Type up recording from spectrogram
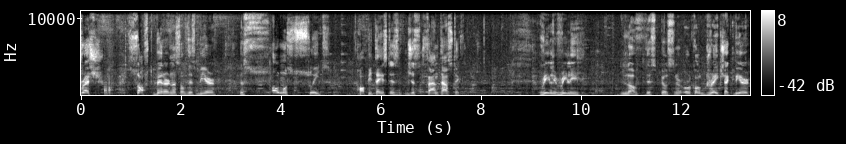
fresh, soft bitterness of this beer, this almost sweet, hoppy taste is just fantastic. Really, really love this Pilsner Urquell. Great Czech beer.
